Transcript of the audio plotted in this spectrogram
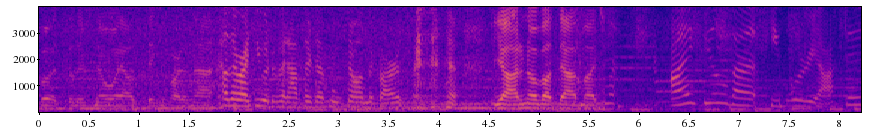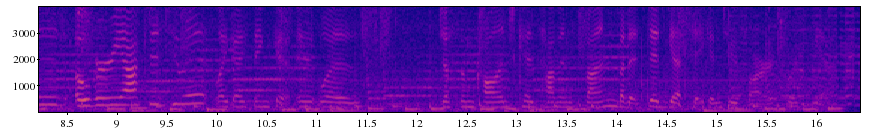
foot, so there's no way I was taking part in that. Otherwise, you would have been out there dumping snow on the cars. yeah, I don't know about that much. I feel that people reacted, overreacted to it. Like, I think it, it was just some college kids having fun, but it did get taken too far towards the end.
